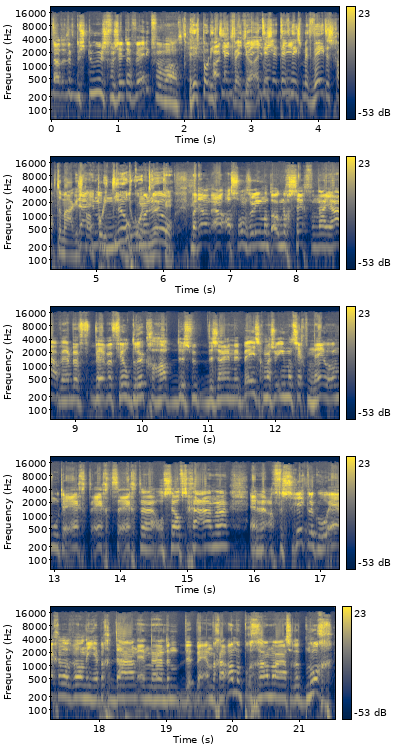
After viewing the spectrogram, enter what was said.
dat de bestuursvoorzitter, weet ik veel wat. Het is politiek, en- weet je wel. Het, is, het heeft niks met wetenschap te maken. Het is ja, gewoon politiek helemaal 0,0. doordrukken. Maar dan, eh, als soms zo iemand ook nog zegt van... nou ja, we hebben, we hebben veel druk gehad, dus we, we zijn ermee bezig. Maar zo iemand zegt van... nee hoor, we moeten echt, echt, echt eh, onszelf schamen. En eh, verschrikkelijk hoe erg we dat wel niet hebben gedaan. En, eh, de- en we gaan allemaal programma's... zodat nog,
